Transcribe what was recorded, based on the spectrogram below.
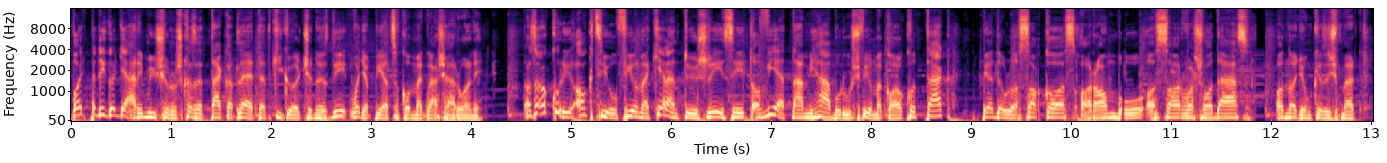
vagy pedig a gyári műsoros kazettákat lehetett kikölcsönözni, vagy a piacokon megvásárolni. Az akkori akciófilmek jelentős részét a vietnámi háborús filmek alkották, például a Szakasz, a Rambó, a Szarvasvadász, a nagyon közismert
